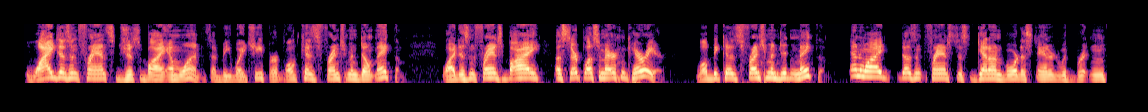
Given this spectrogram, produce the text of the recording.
why doesn't France just buy M1s? That'd be way cheaper. Well, because Frenchmen don't make them. Why doesn't France buy a surplus American carrier? Well, because Frenchmen didn't make them. And why doesn't France just get on board a standard with Britain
